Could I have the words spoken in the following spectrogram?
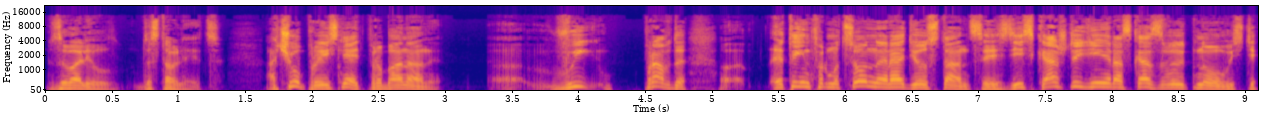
Завалил, доставляется. А чего прояснять про бананы? Э, Вы, правда, э, это информационная радиостанция. Здесь каждый день рассказывают новости,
